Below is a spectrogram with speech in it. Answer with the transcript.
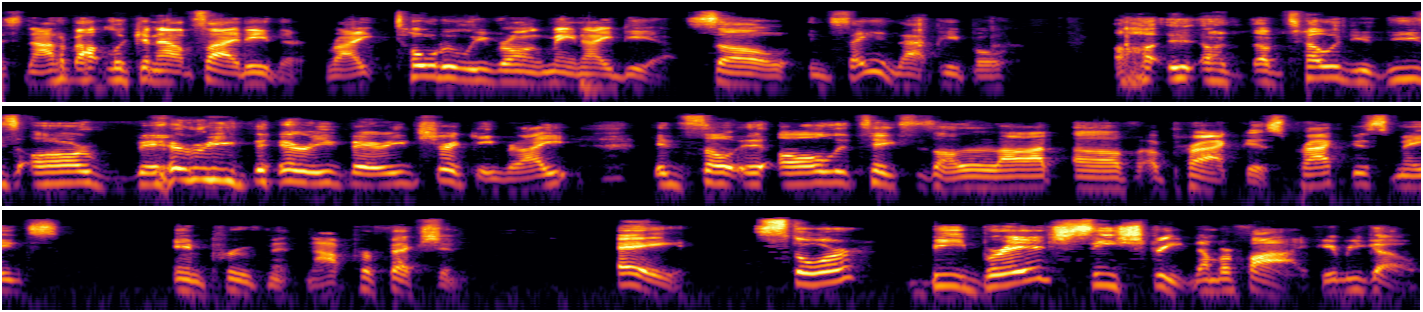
it's not about looking outside either, right? Totally wrong main idea. So in saying that, people, uh, uh, I'm telling you, these are very, very, very tricky, right? And so it, all it takes is a lot of uh, practice. Practice makes improvement, not perfection. A, store. B, bridge. C, street. Number five. Here we go.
